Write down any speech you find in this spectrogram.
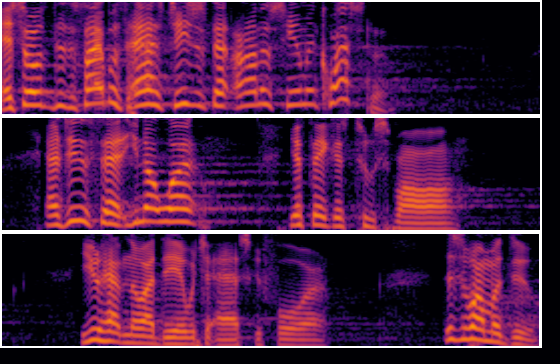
And so the disciples asked Jesus that honest human question. And Jesus said, You know what? Your think is too small. You have no idea what you're asking for. This is what I'm going to do.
